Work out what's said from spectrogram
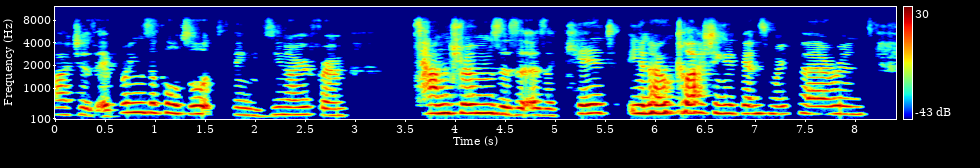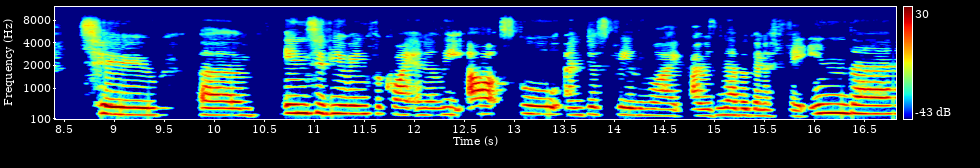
clashes, it brings up all sorts of things, you know, from tantrums as a, as a kid, you know, clashing against my parents, to um, interviewing for quite an elite art school and just feeling like I was never going to fit in there.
